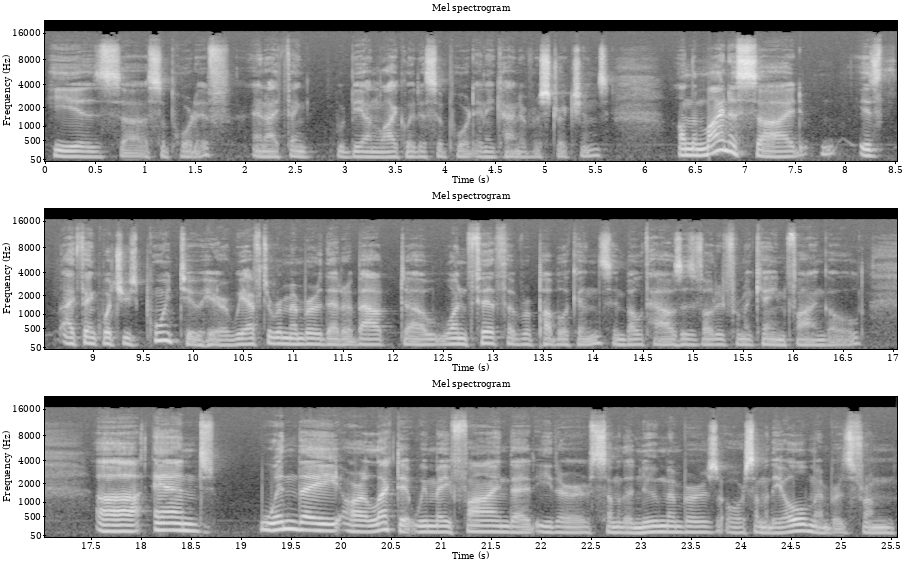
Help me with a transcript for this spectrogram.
he is uh, supportive, and I think would be unlikely to support any kind of restrictions. On the minus side is, I think, what you point to here. We have to remember that about uh, one fifth of Republicans in both houses voted for McCain Feingold, uh, and when they are elected, we may find that either some of the new members or some of the old members from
